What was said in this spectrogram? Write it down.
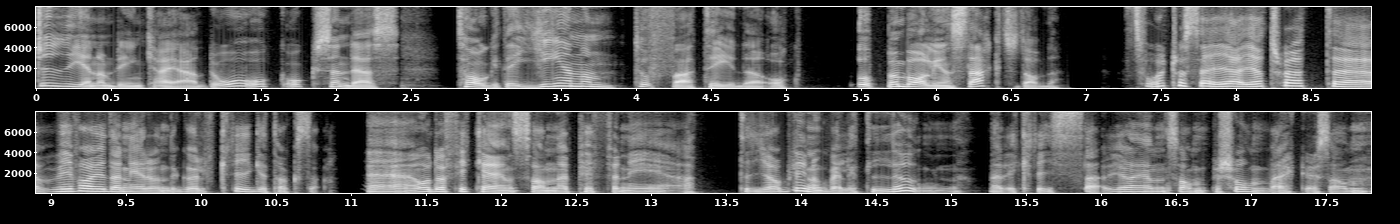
du genom din karriär då och, och sen dess tagit dig igenom tuffa tider och uppenbarligen stärkts av det? Svårt att säga. Jag tror att eh, vi var ju där nere under Gulfkriget också. Eh, och då fick jag en sån epiphany att jag blir nog väldigt lugn när det krisar. Jag är en sån person, verkar det som,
